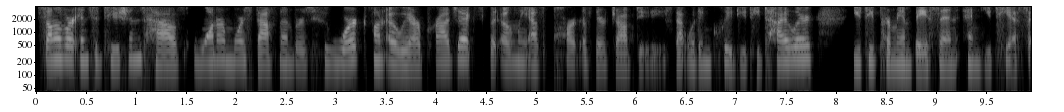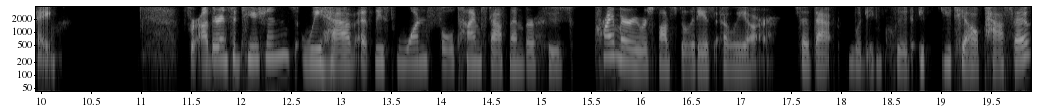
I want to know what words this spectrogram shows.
Some of our institutions have one or more staff members who work on OER projects, but only as part of their job duties. That would include UT Tyler, UT Permian Basin, and UTSA. For other institutions, we have at least one full-time staff member whose primary responsibility is OER. So that would include UT El Paso,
